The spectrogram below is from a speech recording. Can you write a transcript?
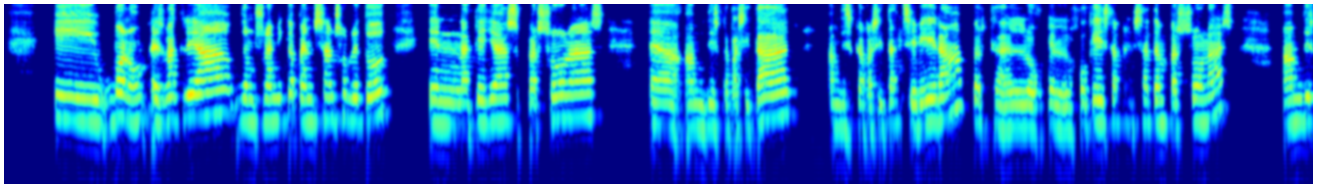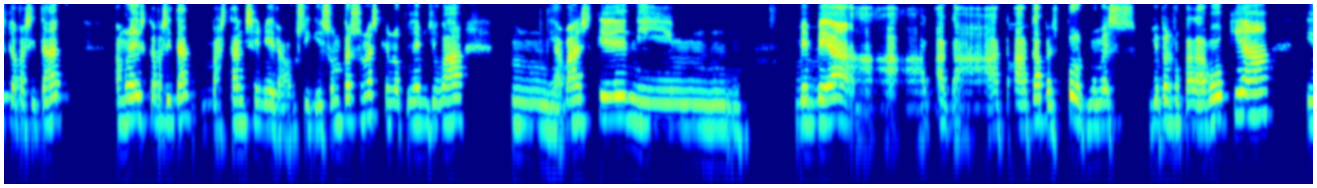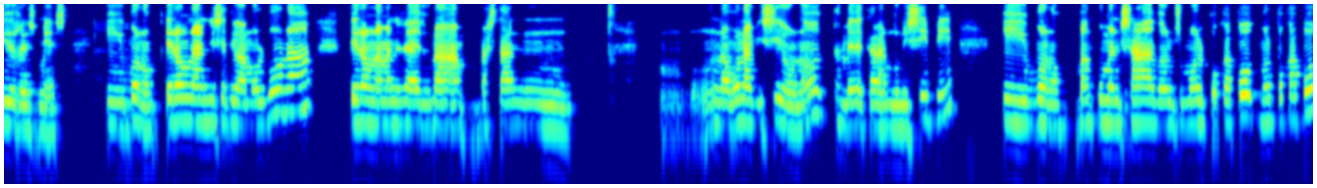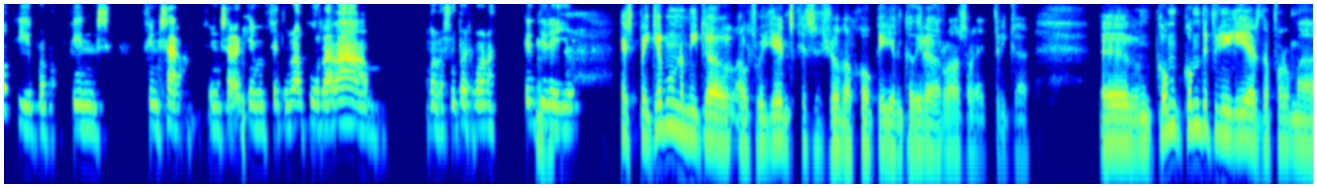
I bueno, es va crear doncs, una mica pensant sobretot en aquelles persones eh, amb discapacitat, amb discapacitat severa, perquè el, el hockey està pensat en persones amb discapacitat amb una discapacitat bastant severa. O sigui, són persones que no podem jugar mm, ni a bàsquet ni mm, ben bé a, a, a, a, a cap esport. Només jo penso que a la bòquia i res més. I, bueno, era una iniciativa molt bona, era una manera de donar bastant una bona visió, no?, també de cara al municipi. I, bueno, van començar, doncs, molt a poc a poc, molt a poc a poc, i, bueno, fins, fins ara, fins ara que hem fet una currada, bueno, superbona, què et diré jo. Expliquem una mica als oients què és això del hockey en cadira de rodes elèctrica. Eh, com, com definiries de forma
